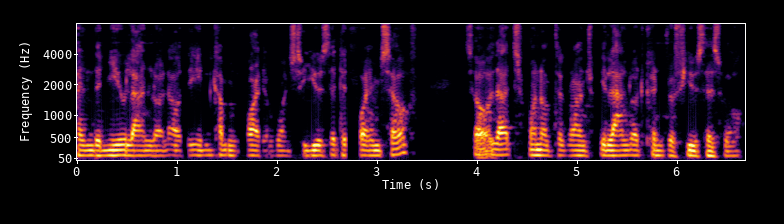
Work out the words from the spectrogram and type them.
and the new landlord or the incoming buyer wants to use it for himself. So that's one of the grounds the landlord can refuse as well.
